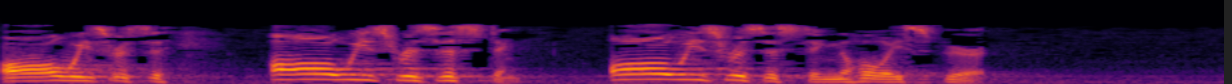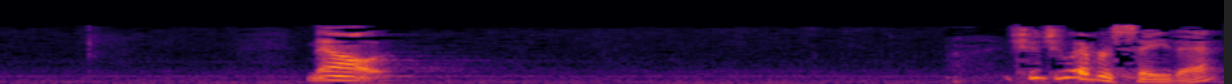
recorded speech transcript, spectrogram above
Always, resi- always resisting. Always resisting the Holy Spirit. Now, should you ever say that?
